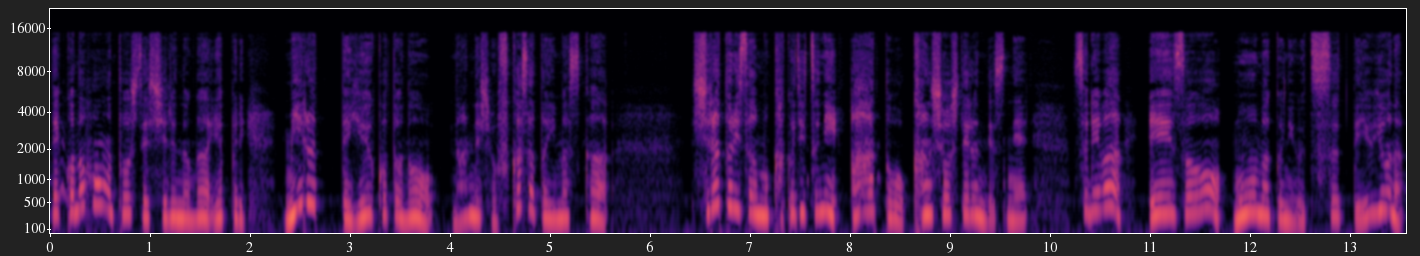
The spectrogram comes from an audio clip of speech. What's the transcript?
でこの本を通して知るのがやっぱり見るっていうことの何でしょう深さと言いますか白鳥さんも確実にアートを鑑賞してるんですね。それは映像を網膜に映すっていうような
